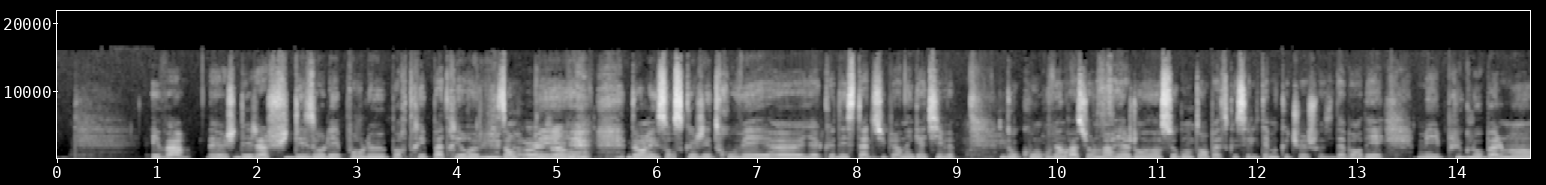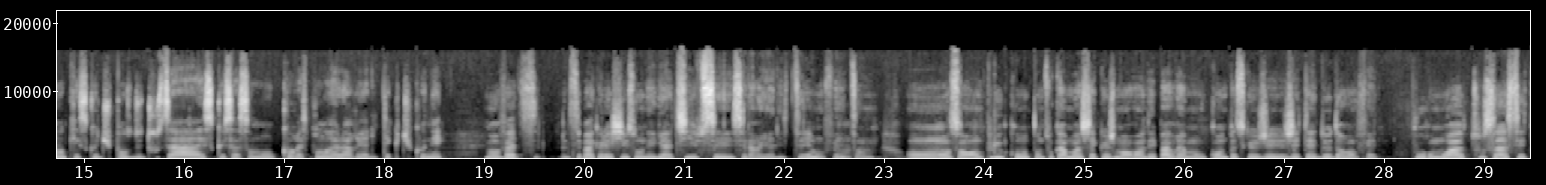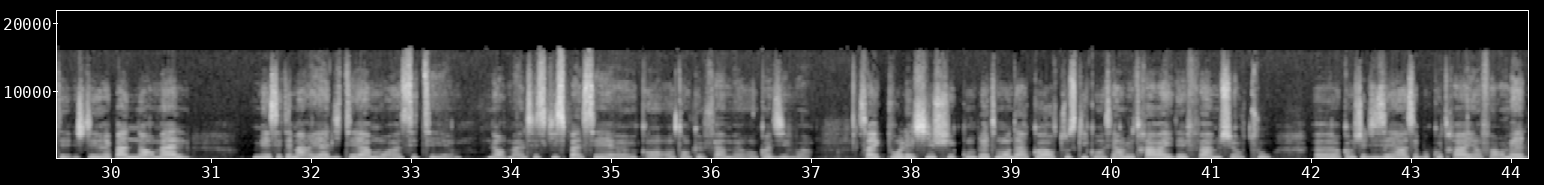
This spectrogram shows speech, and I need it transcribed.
Eva, euh, déjà, je suis désolée pour le portrait pas très reluisant, mais dans les sources que j'ai trouvées, il n'y a que des stats super négatives. Donc, on reviendra sur le mariage dans un second temps parce que c'est le thème que tu as choisi d'aborder. Mais plus globalement, qu'est-ce que tu penses de tout ça? Est-ce que ça semble correspondre à la réalité que tu connais? Mais en fait, c'est- pas que les chiffres sont négatifs, c'est la réalité en fait. Mm. hein. On, on s'en rend plus compte. En tout cas, moi, je sais que je m'en rendais pas vraiment compte parce que j'étais dedans en fait. Pour moi, tout ça, c'était, je dirais pas normal, mais c'était ma réalité à moi. C'était euh, normal. C'est ce qui se passait euh, en, en tant que femme euh, en Côte d'Ivoire. C'est vrai que pour les chiffres, je suis complètement d'accord. Tout ce qui concerne le travail des femmes, surtout, euh, comme je te disais, hein, c'est beaucoup de travail informel.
